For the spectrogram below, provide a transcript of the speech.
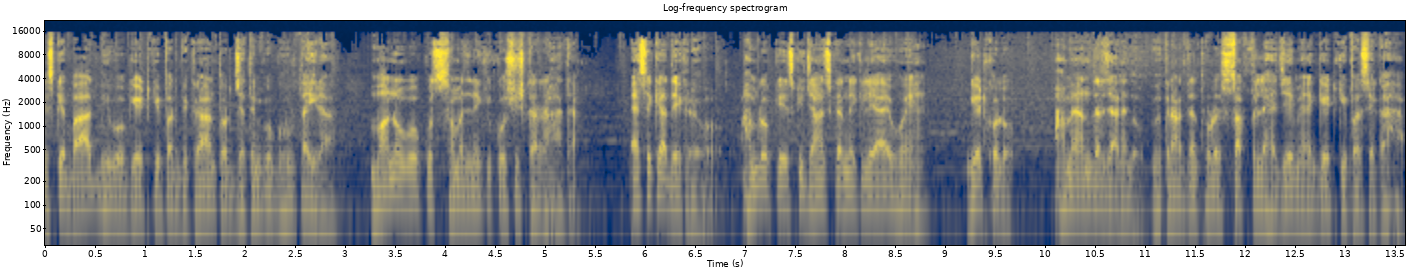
इसके बाद भी वो गेट कीपर विक्रांत और जतिन को घूरता ही रहा। मानो वो कुछ समझने की कोशिश कर रहा था। ऐसे क्या देख रहे हो? हम लोग केस की जाँच करने के लिए आए हुए हैं। गेट खोलो। हमें अंदर जाने दो। विक्रांत ने थोड़े सख्त लहजे में गेट कीपर से कहा,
